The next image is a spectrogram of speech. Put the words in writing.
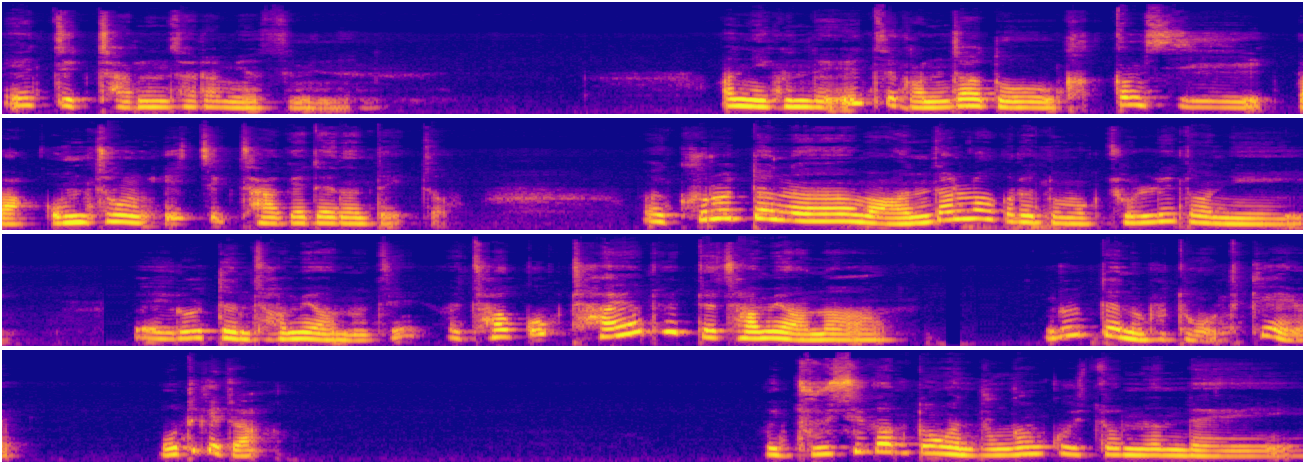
일찍 자는 사람이었으면 아니 근데 일찍 안 자도 가끔씩 막 엄청 일찍 자게 되는 때 있죠. 아니, 그럴 때는 막 안 잘라 그래도 막 졸리더니 왜 이럴 땐 잠이 안 오지? 자, 꼭 자야 될 때 잠이 안 와. 이럴 때는 보통 어떻게 해요? 어떻게 자? 두 시간 동안 눈 감고 있었는데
